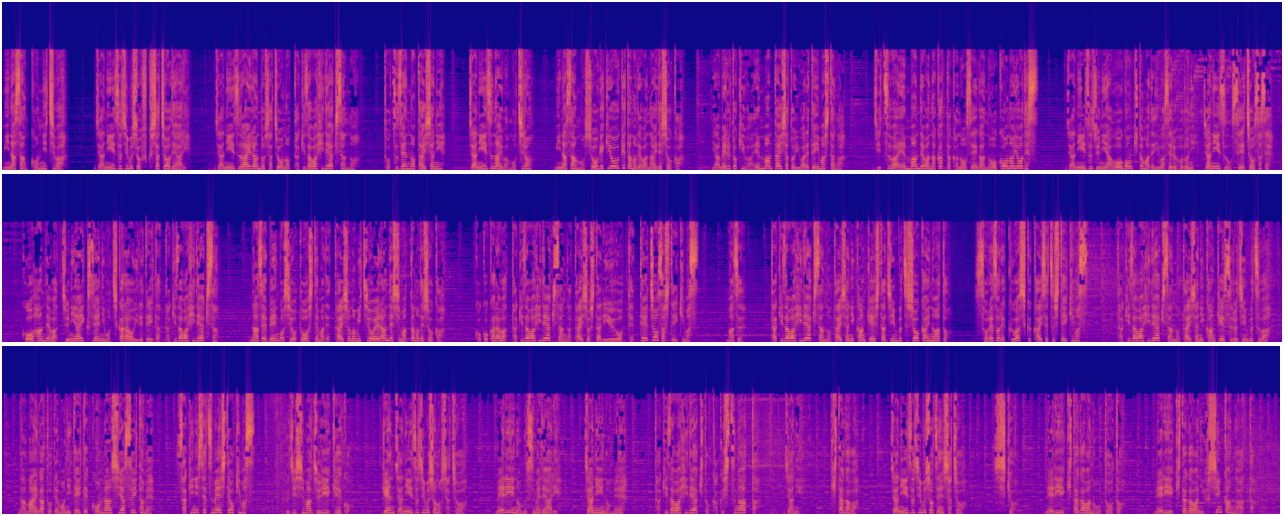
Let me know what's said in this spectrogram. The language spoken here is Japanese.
皆さんこんにちは。ジャニーズ事務所副社長でありジャニーズアイランド社長の滝沢秀明さんの突然の退社にジャニーズ内はもちろん皆さんも衝撃を受けたのではないでしょうか。辞める時は円満退社と言われていましたが実は円満ではなかった可能性が濃厚のようです。ジャニーズジュニア黄金期とまで言わせるほどにジャニーズを成長させ後半ではジュニア育成にも力を入れていた滝沢秀明さん。なぜ弁護士を通してまで退所の道を選んでしまったのでしょうか。ここからは滝沢秀明さんが退所した理由を徹底調査していきます。まず滝沢秀明さんの退社に関係した人物紹介の後それぞれ詳しく解説していきます。滝沢秀明さんの退社に関係する人物は名前がとても似ていて混乱しやすいため先に説明しておきます。藤島ジュリー恵子現ジャニーズ事務所の社長。メリーの娘でありジャニーの名。滝沢秀明と確執があった。ジャニー。北川。ジャニーズ事務所前社長。死去。メリー北川の弟。メリー北川に不信感があった。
